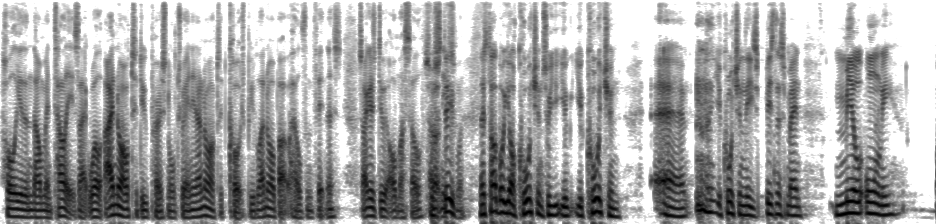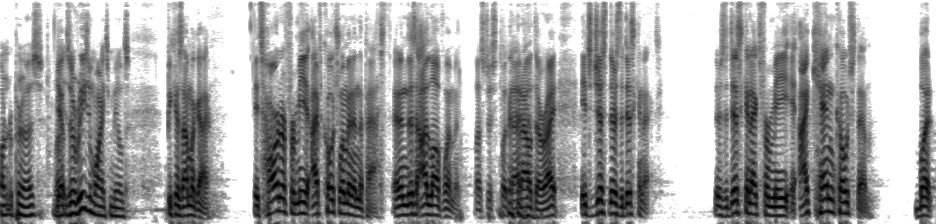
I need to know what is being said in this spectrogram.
holier than thou mentality. It's like, well, I know how to do personal training, I know how to coach people, I know about health and fitness, so I can just do it all myself. I So Steve, someone. let's talk about your coaching. So you, you, you're coaching, uh, you're coaching these businessmen, male only entrepreneurs. Right? Yep. Is there a reason why it's males? because I'm a guy. It's harder for me. I've coached women in the past, and in this, I love women. Let's just put that out there, right? It's just there's a disconnect. There's a disconnect for me. I can coach them, but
